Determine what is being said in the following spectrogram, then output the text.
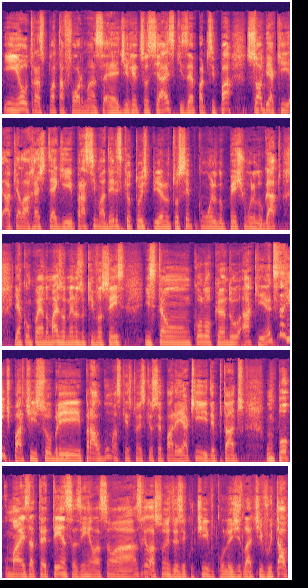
e em outras plataformas eh, de redes sociais. Quiser participar, sobe aqui aquela hashtag pra cima deles que eu tô espiando, tô sempre com um olho no peixe, um olho no gato e acompanhando mais ou menos o que vocês estão colocando aqui. Antes da gente partir sobre para algumas questões que eu separei aqui, deputados, um pouco mais até tensas em relação às relações do executivo com o legislativo e tal.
